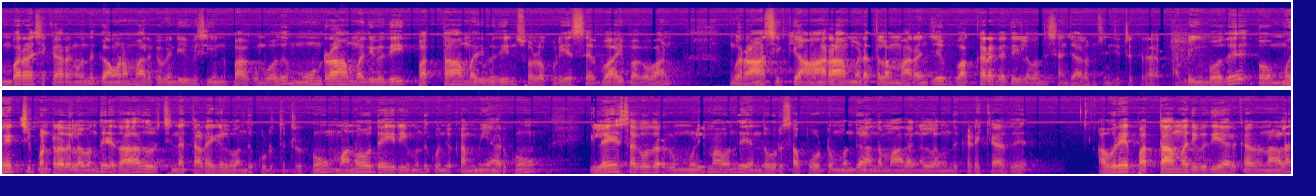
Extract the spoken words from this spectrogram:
கும்பராசிக்காரங்க வந்து கவனமாக இருக்க வேண்டிய விஷயம்னு பார்க்கும்போது மூன்றாம் அதிபதி பத்தாம் அதிபதின்னு சொல்லக்கூடிய செவ்வாய் பகவான் உங்கள் ராசிக்கு ஆறாம் இடத்துல மறைஞ்சு வக்கரகதியில் வந்து சஞ்சாரம் செஞ்சிட்ருக்கிறார். அப்படிங்கும்போது இப்போ முயற்சி பண்ணுறதுல வந்து ஏதாவது ஒரு சின்ன தடைகள் வந்து கொடுத்துட்ருக்கும். மனோதைரியம் வந்து கொஞ்சம் கம்மியாக இருக்கும். இளைய சகோதரர்கள் மூலிமா வந்து எந்த ஒரு சப்போர்ட்டும் வந்து அந்த மாதங்களில் வந்து கிடைக்காது. அவரே பத்தாம் அதிபதியாக இருக்கிறதுனால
